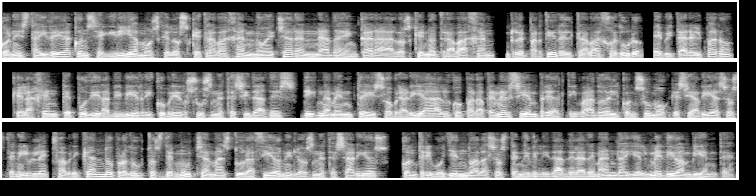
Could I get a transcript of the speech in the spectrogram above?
Con esta idea conseguiríamos que los que trabajan no echaran nada en cara a los que no trabajan, repartir el trabajo duro, evitar el paro, que la gente pudiera vivir y cubrir sus necesidades dignamente y sobraría algo para tener siempre activado el consumo que se haría sostenible fabricando productos de mucha más duración y los necesarios, contribuyendo a la sostenibilidad de la demanda y el medio ambiente.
